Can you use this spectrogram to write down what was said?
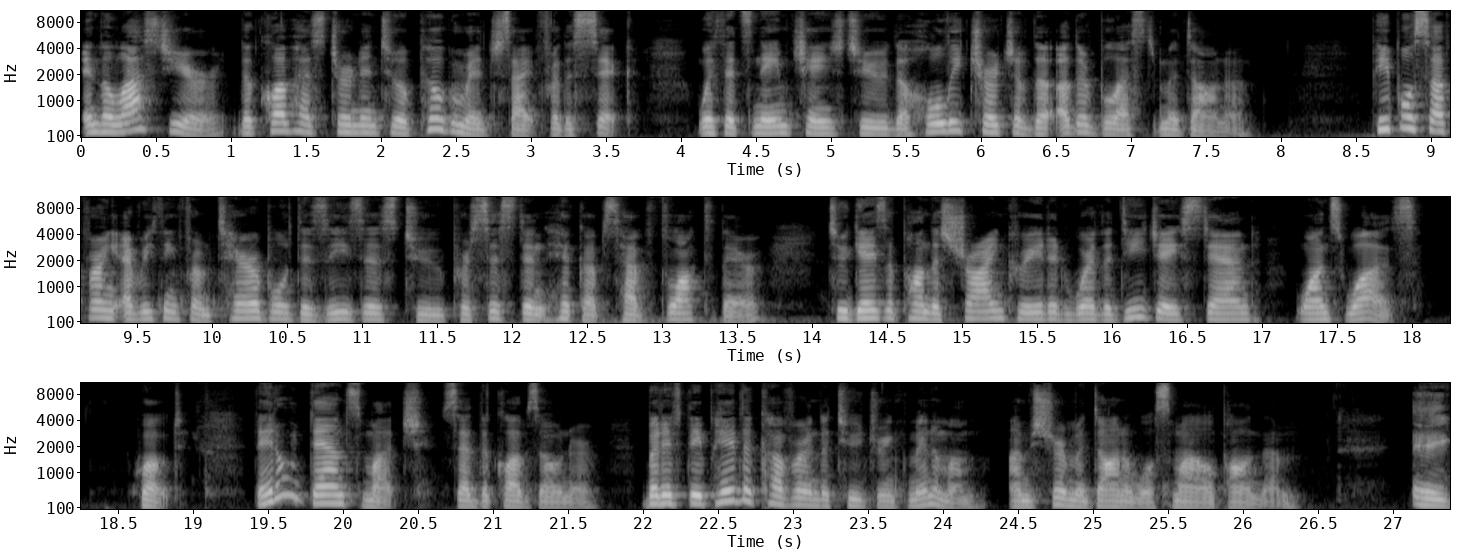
In the last year, the club has turned into a pilgrimage site for the sick, with its name changed to the Holy Church of the Other Blessed Madonna. People suffering everything from terrible diseases to persistent hiccups have flocked there to gaze upon the shrine created where the DJ stand once was. Quote, they don't dance much, said the club's owner, but if they pay the cover and the two drink minimum, I'm sure Madonna will smile upon them. A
